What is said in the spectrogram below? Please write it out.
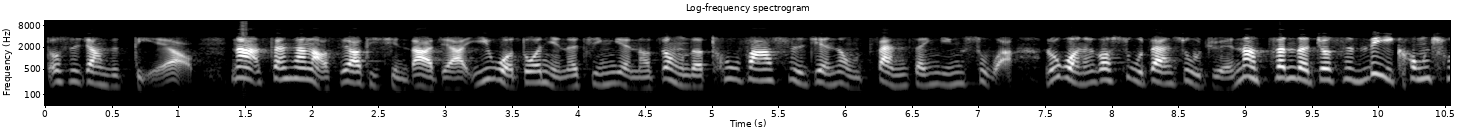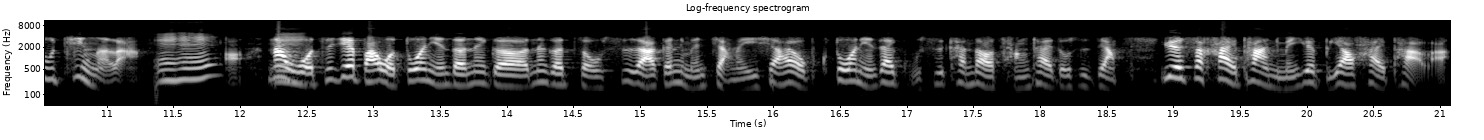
都是这样子跌哦。那珊珊老师要提醒大家，以我多年的经验呢，这种的突发事件、这种战争因素啊，如果能够速战速决，那真的就是利空出尽了啦。嗯哼。啊，那我直接把我多年的那个那个走势啊，跟你们讲了一下，还有多年在股市看到常态都是这样，越是害怕，你们越不要害怕啦。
